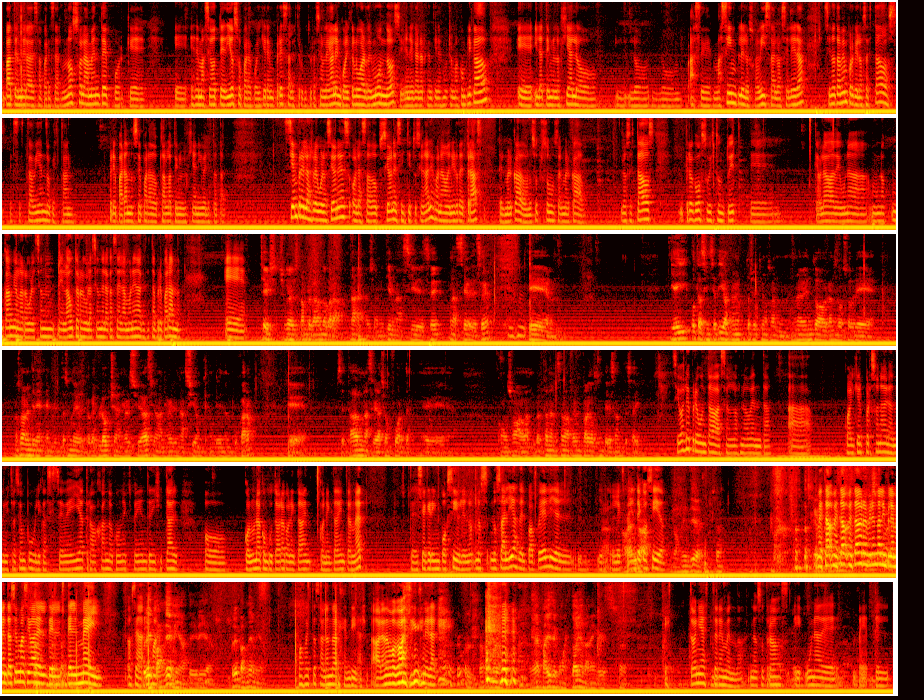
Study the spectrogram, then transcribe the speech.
va a tender a desaparecer. No solamente porque eh, es demasiado tedioso para cualquier empresa la estructuración legal en cualquier lugar del mundo, si bien acá en Argentina es mucho más complicado, eh, y la tecnología lo, lo, hace más simple, lo suaviza, lo acelera, sino también porque los estados se está viendo que están preparándose para adoptar la tecnología a nivel estatal. Siempre las regulaciones o las adopciones institucionales van a venir detrás del mercado, nosotros somos el mercado. Los estados, creo que vos subiste un tweet eh, que hablaba de una, un cambio en la regulación, en la autorregulación de la Casa de la Moneda que se está preparando. Eh, Sí, yo creo que se están preparando para emitir una CBDC. Una CBDC. Eh, y hay otras iniciativas también, justo ayer estuvimos en un evento hablando sobre no solamente la implementación de lo que es blockchain a nivel ciudad, sino a nivel de nación que están queriendo empujar. Eh, se está dando una aceleración fuerte. Eh, como se llama, están empezando a hacer un par de cosas interesantes ahí. Si vos le preguntabas en los 90 a cualquier persona de la administración pública, si se veía trabajando con un expediente digital o con una computadora conectada, conectada a Internet, te decía que era imposible, no, no, salías del papel y el, el, ah, expediente cosido. 2010, me, estaba, me, estaba, me, estaba, refiriendo a la implementación masiva del, del, del mail. O sea, pre-pandemia, te diría. Pre-pandemia. Vos me estás hablando de Argentina, yo estaba hablando un poco más en general. Hay países como Estonia también que es. Estonia es tremendo. Nosotros, eh, una de, del,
